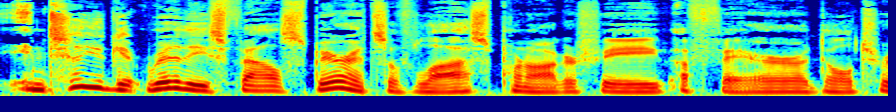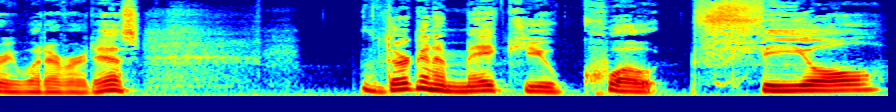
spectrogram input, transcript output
until you get rid of these foul spirits of lust, pornography, affair, adultery, whatever it is, they're going to make you, quote, feel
